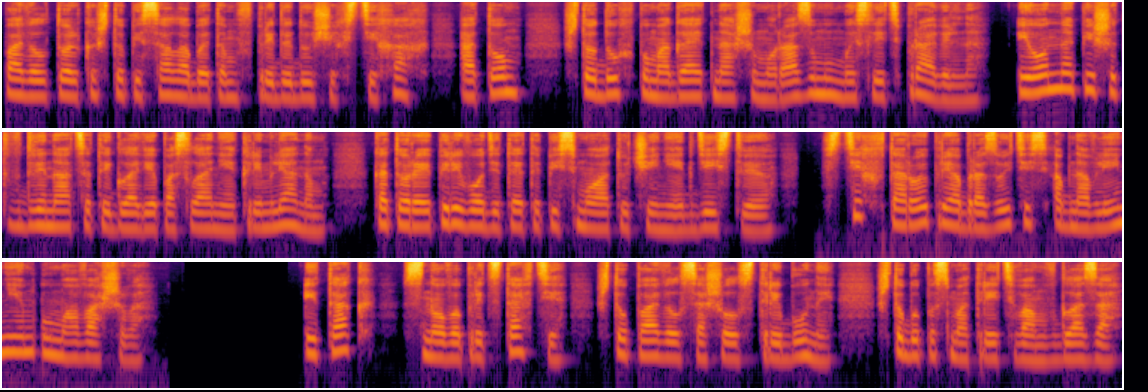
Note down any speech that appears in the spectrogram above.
Павел только что писал об этом в предыдущих стихах, о том, что Дух помогает нашему разуму мыслить правильно, и он напишет в 12 главе послания к римлянам, которое переводит это письмо от учения к действию, в стих 2 «Преобразуйтесь обновлением ума вашего». Итак, снова представьте, что Павел сошел с трибуны, чтобы посмотреть вам в глаза.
